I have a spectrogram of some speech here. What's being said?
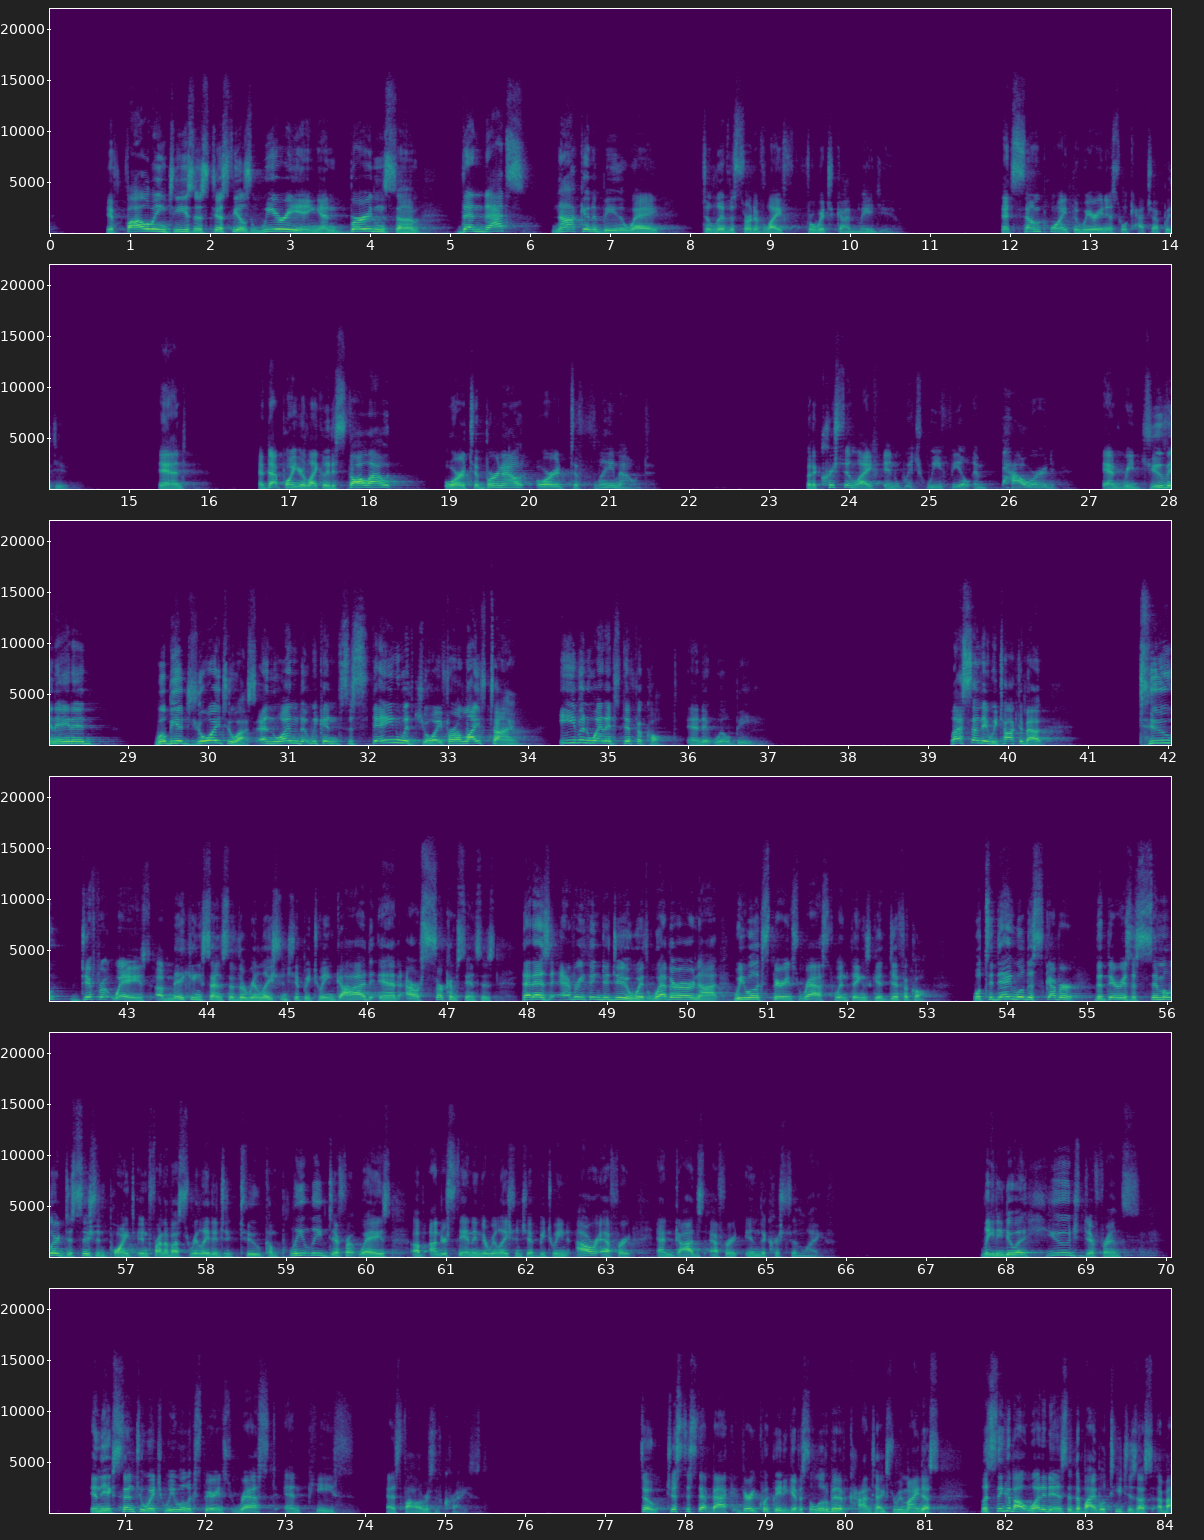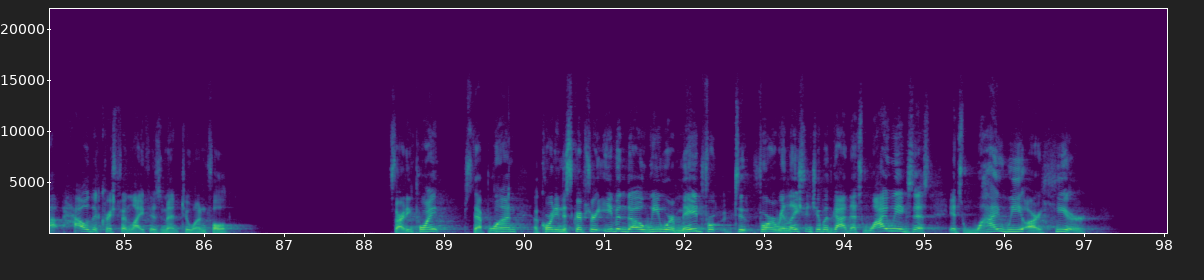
if following Jesus just feels wearying and burdensome, then that's not going to be the way to live the sort of life for which God made you. At some point, the weariness will catch up with you. And at that point, you're likely to stall out or to burn out or to flame out. But a Christian life in which we feel empowered and rejuvenated will be a joy to us and one that we can sustain with joy for a lifetime, even when it's difficult, and it will be. Last Sunday, we talked about two different ways of making sense of the relationship between God and our circumstances that has everything to do with whether or not we will experience rest when things get difficult. Well, today we'll discover that there is a similar decision point in front of us related to two completely different ways of understanding the relationship between our effort and God's effort in the Christian life, leading to a huge difference in the extent to which we will experience rest and peace as followers of Christ. So, just to step back very quickly to give us a little bit of context, to remind us, let's think about what it is that the Bible teaches us about how the Christian life is meant to unfold. Starting point, step one, according to Scripture, even though we were made for, to, for a relationship with God, that's why we exist. It's why we are here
